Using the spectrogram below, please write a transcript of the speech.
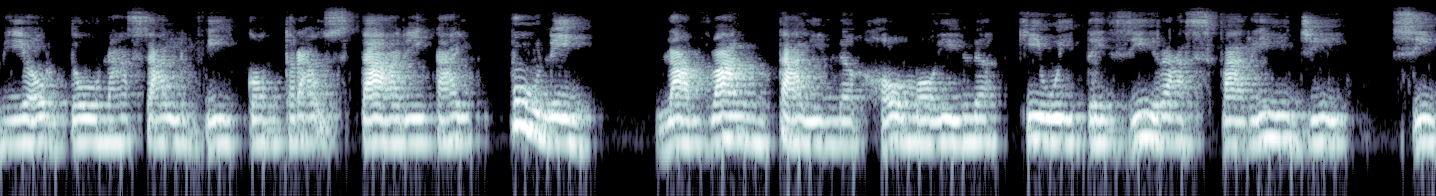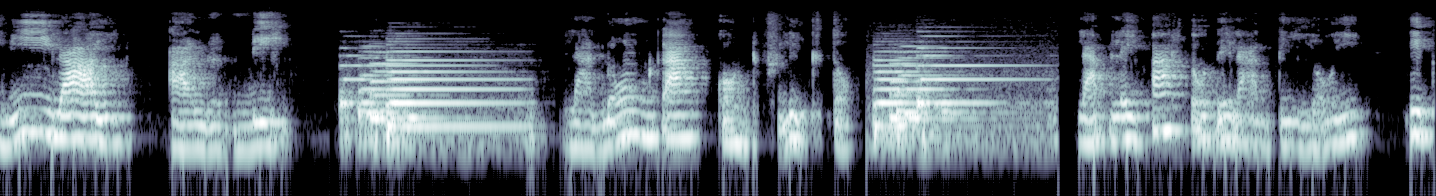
mi ordonas al vi contraustari cae puni lavantain homoin qui desiras farigi similai al ni. La longa conflicto La plejparto de la dioi ec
